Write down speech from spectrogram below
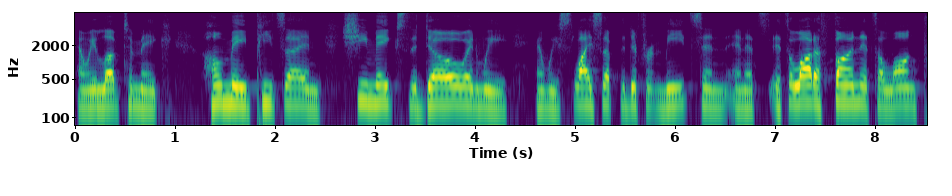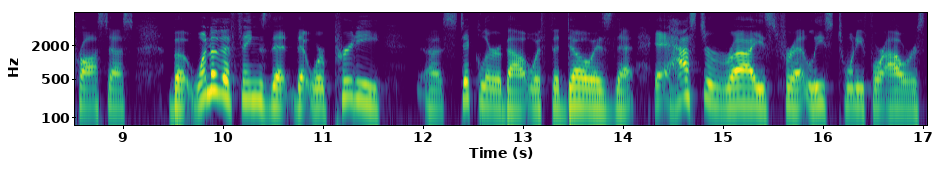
and we love to make homemade pizza and she makes the dough and we and we slice up the different meats and and it's it's a lot of fun. It's a long process. But one of the things that that we're pretty uh, stickler about with the dough is that it has to rise for at least 24 hours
